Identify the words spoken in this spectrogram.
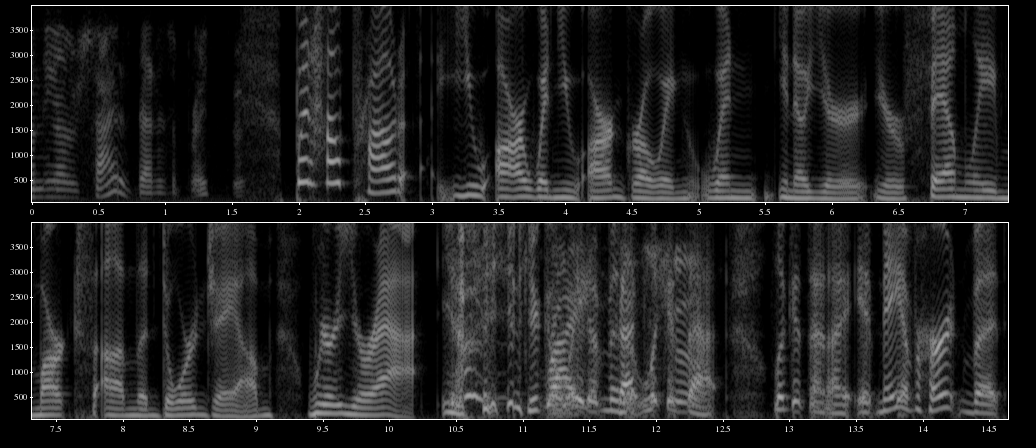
on the other side of that is a breakthrough. But how proud you are when you are growing, when you know your your family marks on the door jamb where you're at. You know, you go, right. wait a minute, That's look true. at that, look at that. I, it may have hurt, but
